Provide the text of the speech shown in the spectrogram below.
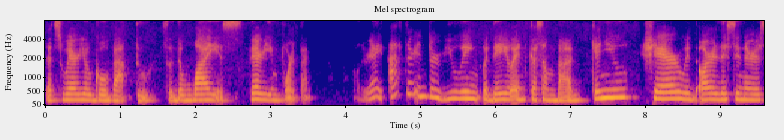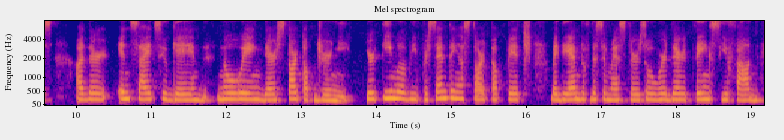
that's where you'll go back to. So the why is very important. All right. After interviewing AUDEO and Kasambag, can you share with our listeners other insights you gained knowing their startup journey? Your team will be presenting a startup pitch by the end of the semester. So, were there things you found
